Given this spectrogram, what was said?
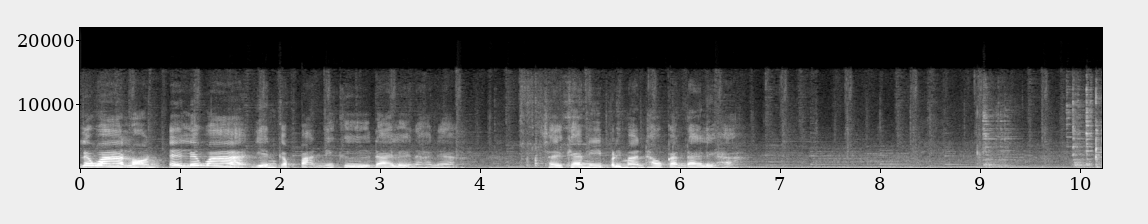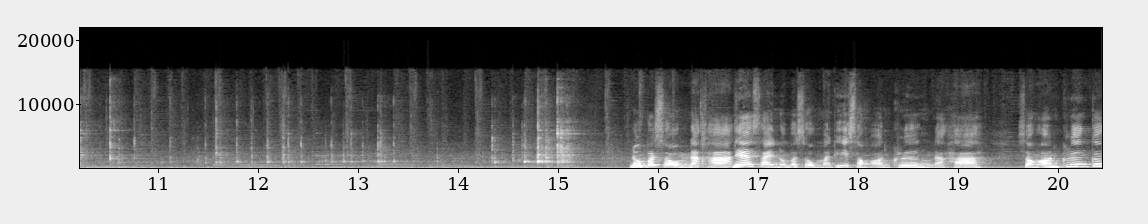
เรียกว่าร้อน เอ้ยเรียกว่าเย็นกับปั่นนี่คือได้เลยนะคะเนี่ย ใช้แค่นี้ปริมาณเท่ากันได้เลยค่ะ นมผสมนะคะ เนี่ยใส่นมผสมมาที่ 2 ออนครึ่งนะคะ 2 ออนครึ่งก็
